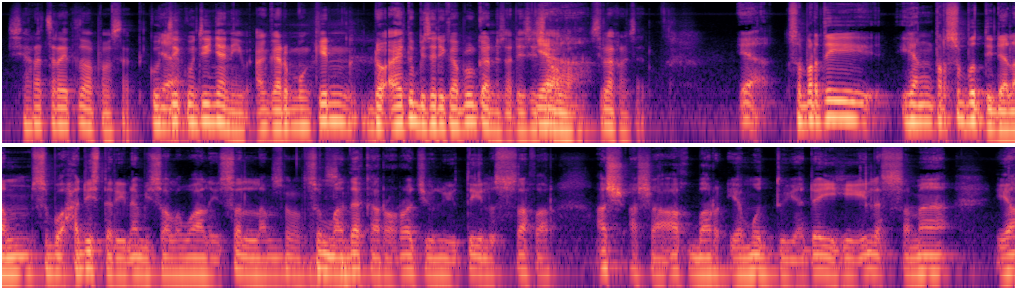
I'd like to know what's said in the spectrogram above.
syarat-syarat itu apa Ustaz? Kunci-kuncinya nih agar mungkin doa itu bisa dikabulkan Ustaz di sisi Ya. Allah. Silakan Ustaz. Ya, seperti yang tersebut di dalam sebuah hadis dari Nabi sallallahu alaihi wasallam, "Summa dzakara rajul yutil safar, ash'asha akbar yamuddu yadayhi ila sama ya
